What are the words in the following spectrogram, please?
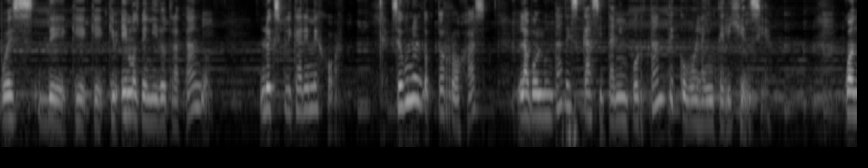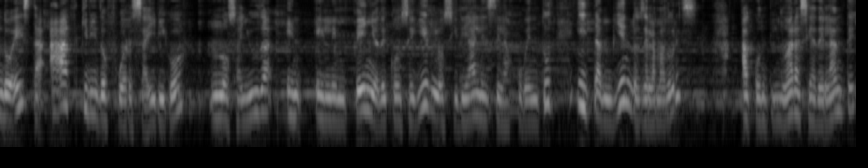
pues de que, hemos venido tratando. Lo explicaré mejor. Según el doctor Rojas, la voluntad es casi tan importante como la inteligencia. Cuando ésta ha adquirido fuerza y vigor, nos ayuda en el empeño de conseguir los ideales de la juventud y también los de la madurez, a continuar hacia adelante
